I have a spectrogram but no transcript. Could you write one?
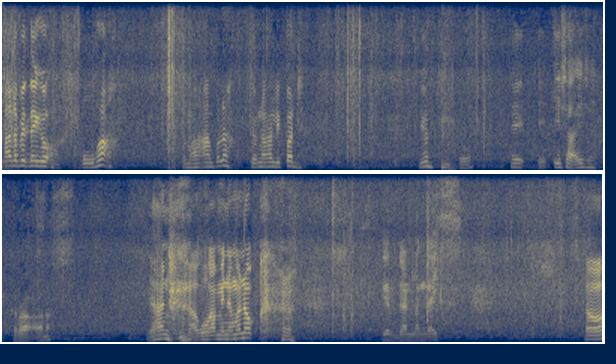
Ah, lapit na igo. Kuha. Tamaan pala. Ito nakalipad. Yun. Ito. Eh, eh, isa, isa. Karaan na. Yan. Ako kami ng manok. Tirdan lang guys. Oo.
